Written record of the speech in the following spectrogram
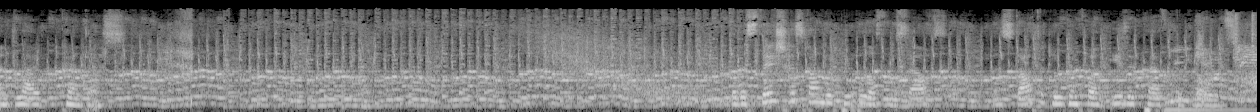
and light contrasts. But the stage has come with people lost themselves and started looking for an easy path to glory.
